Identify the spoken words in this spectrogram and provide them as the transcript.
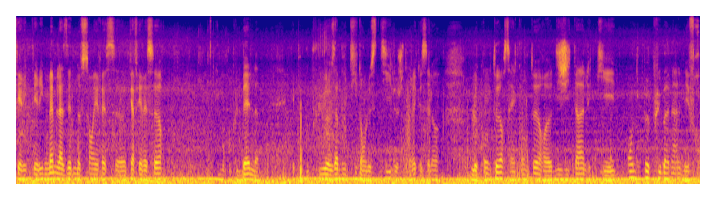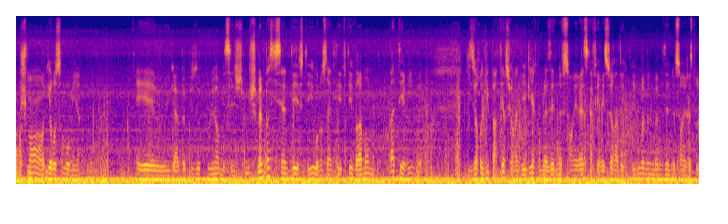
terrible, terrible. Même la Z900 RS euh, Café Racer est beaucoup plus belle et beaucoup plus euh, aboutie dans le style. Je dirais que c'est là. Le compteur, c'est un compteur digital qui est un peu plus banal, mais franchement, il ressemble au mien. Et il y a un peu plus de couleurs, mais je ne sais même pas si c'est un TFT ou alors c'est un TFT vraiment pas terrible ils auraient dû partir sur un délire comme la Z900 RS Café Racer avec, ou même, même Z900 RS tout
